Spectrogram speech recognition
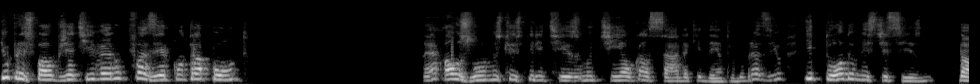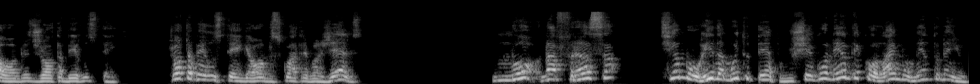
E o principal objetivo era fazer contraponto né, aos rumos que o Espiritismo tinha alcançado aqui dentro do Brasil e todo o misticismo da obra de J.B. Rusteng. J.B. Rusteng, a obra dos Quatro Evangelhos, no, na França tinha morrido há muito tempo, não chegou nem a decolar em momento nenhum.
